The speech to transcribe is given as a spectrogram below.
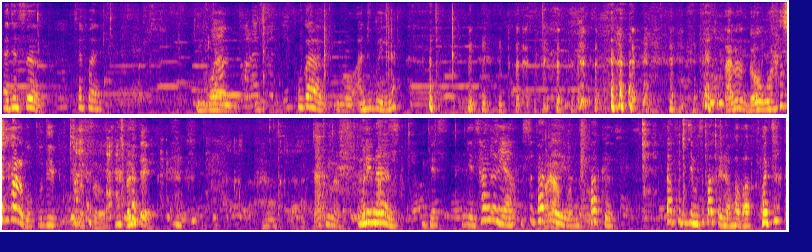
에젠스, 셰프해. 이거 뭐야, 잘해주겠지. 손가락 이거 안 주고 있냐? 나는 너하고 한 시간을 못 부디 부딪혔어. 절대. 아유, 짜증나. 우리는 이렇게 이게 상극이야 스파크. 스파크 딱 부딪히면 스파크를 봐봐 번쩍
